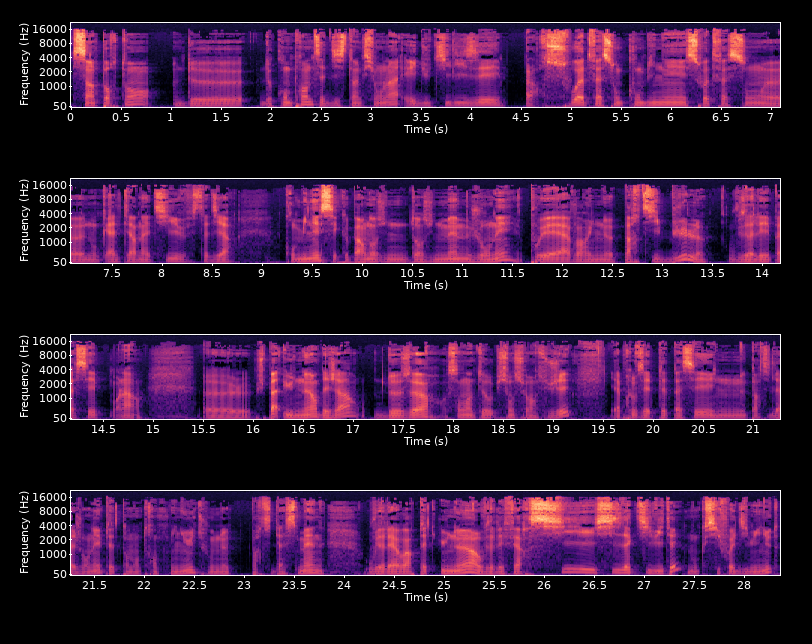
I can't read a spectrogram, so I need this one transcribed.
c'est important de, de comprendre cette distinction-là et d'utiliser, alors soit de façon combinée, soit de façon donc alternative, c'est-à-dire Combiné, c'est que par exemple dans une, dans une même journée, vous pouvez avoir une partie bulle où vous allez passer, voilà, euh, je sais pas, une heure déjà, deux heures sans interruption sur un sujet, et après vous allez peut-être passer une autre partie de la journée, peut-être pendant 30 minutes, ou une autre partie de la semaine, où vous allez avoir peut-être une heure, où vous allez faire six, six activités, donc 6 fois 10 minutes,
